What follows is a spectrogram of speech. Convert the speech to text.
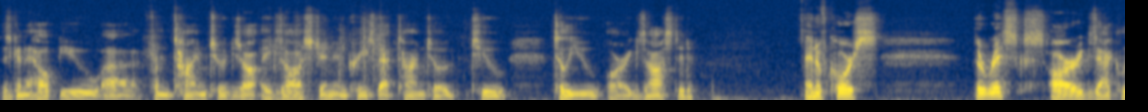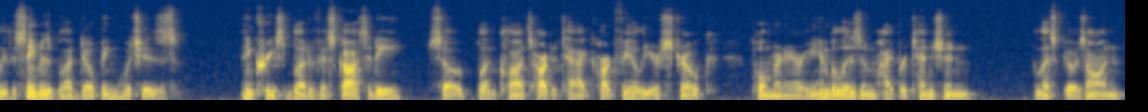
is going to help you uh, from time to exha- exhaustion, increase that time to to till you are exhausted. And of course, the risks are exactly the same as blood doping, which is increased blood viscosity, so blood clots, heart attack, heart failure, stroke, pulmonary embolism, hypertension, the list goes on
